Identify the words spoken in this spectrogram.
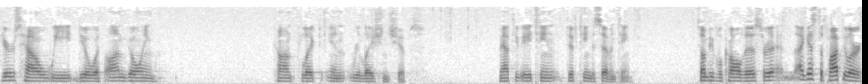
Here's how we deal with ongoing conflict in relationships. Matthew 18, 15 to 17. Some people call this, or I guess the popular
